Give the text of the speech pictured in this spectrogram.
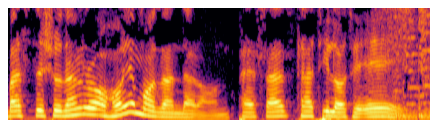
بسته شدن راه های مازندران پس از تعطیلات عید.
